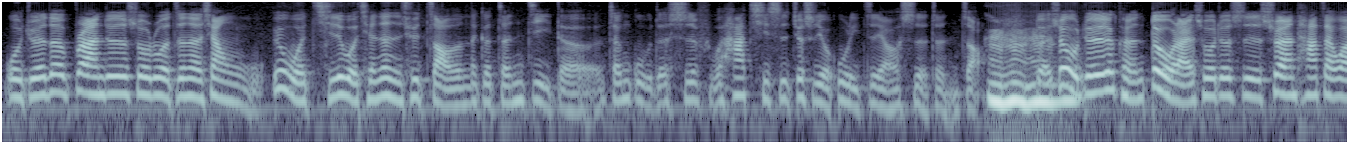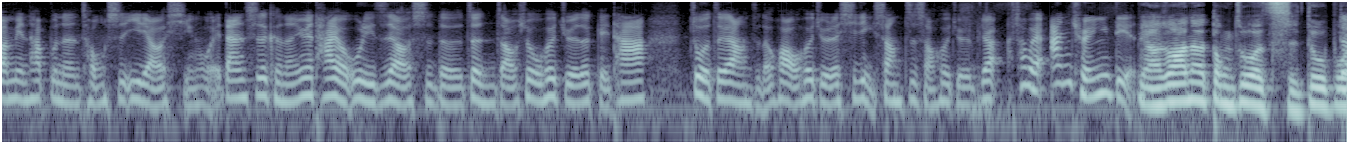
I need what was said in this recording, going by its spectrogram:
我觉得不然就是说，如果真的像我，因为我其实我前阵子去找的那个整脊的整骨的师傅，他其实就是有物理治疗师的证照，嗯哼嗯哼对，所以我觉得可能对我来说，就是虽然他在外面他不能从事医疗行为，但是可能因为他有物理治疗师的证照，所以我会觉得给他做这样子的话，我会觉得心理上至少会觉得比较稍微安全一点。比方说他那个动作尺度不会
